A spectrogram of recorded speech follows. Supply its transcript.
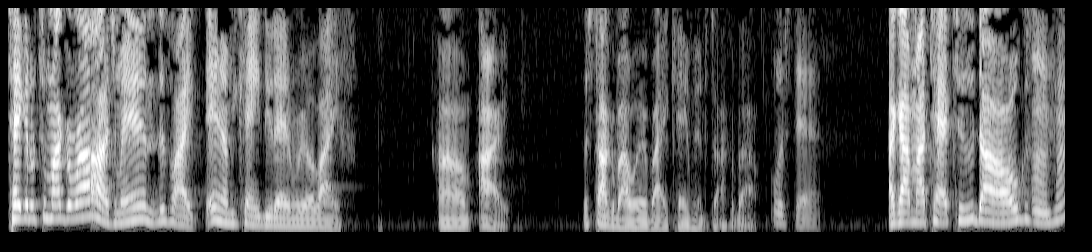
taking them to my garage, man. And it's like, damn, you can't do that in real life. Um, all right. Let's talk about what everybody came here to talk about. What's that? I got my tattoo dog. Mm-hmm.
